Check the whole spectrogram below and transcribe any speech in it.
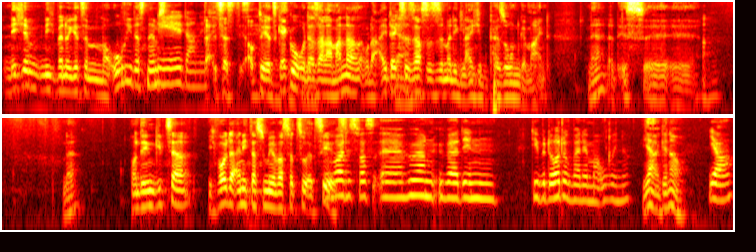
nicht, im, nicht, wenn du jetzt im Maori das nimmst. Nee, da nicht. Da ist das, ob du jetzt Gecko oder Salamander oder Eidechse Ja. sagst, das ist immer die gleiche Person gemeint. Ne? Das ist, äh, ne? Und den gibt's ja, ich wollte eigentlich, dass du mir was dazu Du erzählst. wolltest was äh, hören über den, die Bedeutung bei den Maori, ne? Ja, genau. Ja.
